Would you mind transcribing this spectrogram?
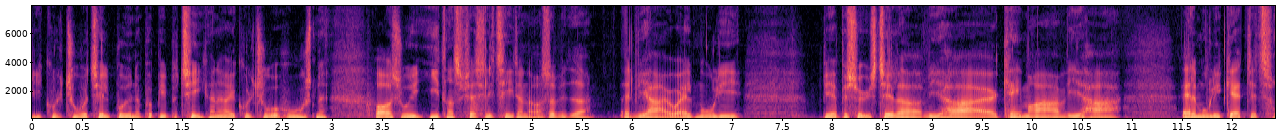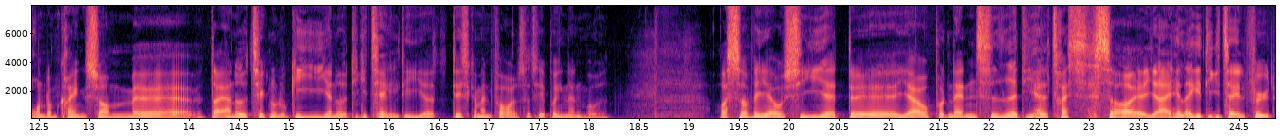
i kulturtilbudene, på bibliotekerne og i kulturhusene, og også ude i idrætsfaciliteterne osv. At vi har jo alt mulige, vi har besøgstællere, vi har kameraer, vi har alle mulige gadgets rundt omkring, som øh, der er noget teknologi i og noget digitalt i, og det skal man forholde sig til på en eller anden måde. Og så vil jeg jo sige, at øh, jeg er jo på den anden side af de 50, så øh, jeg er heller ikke digitalt født,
